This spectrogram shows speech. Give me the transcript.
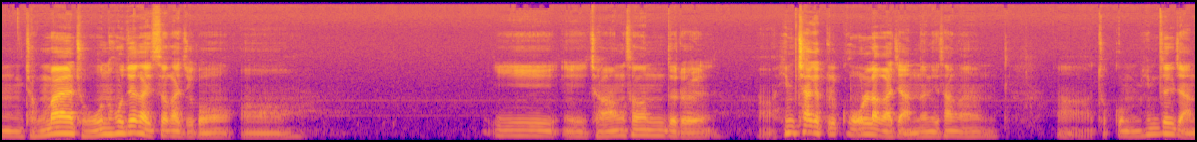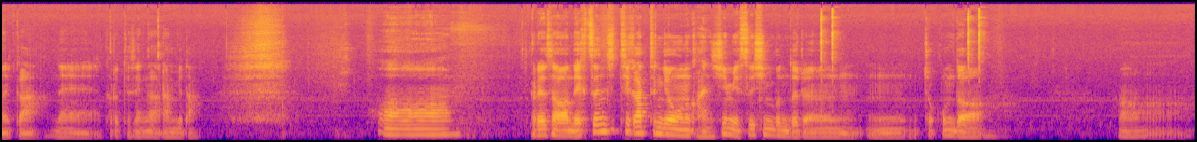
음, 정말 좋은 호재가 있어가지고 어, 이, 이 저항선들을 어, 힘차게 뚫고 올라가지 않는 이상은 어, 조금 힘들지 않을까 네 그렇게 생각을 합니다. 어, 그래서 넥슨 GT 같은 경우는 관심 있으신 분들은 음, 조금 더 어,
